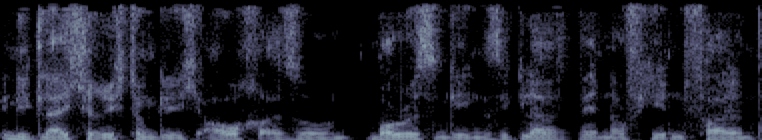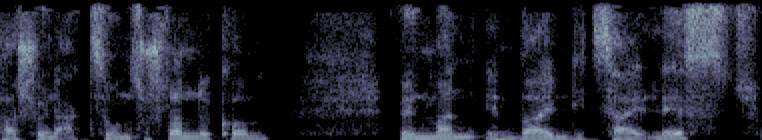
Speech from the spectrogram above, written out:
in die, gleiche Richtung gehe ich auch. Also Morrison gegen Sigler werden auf jeden Fall ein paar schöne Aktionen zustande kommen, wenn man in beiden die Zeit lässt.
